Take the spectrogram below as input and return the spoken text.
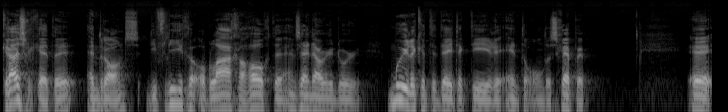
Kruisraketten en drones, die vliegen op lage hoogte en zijn daardoor moeilijker te detecteren en te onderscheppen. Eh,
